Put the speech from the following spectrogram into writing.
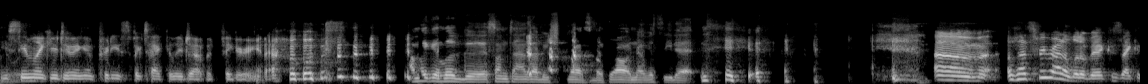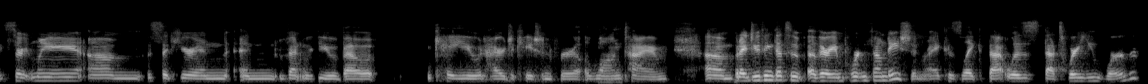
you seem it. like you're doing a pretty spectacular job at figuring it out I make it look good. Sometimes I'll be stressed, but y'all never see that. um let's reroute a little bit because i could certainly um sit here and and vent with you about ku and higher education for a long time. Um, but i do think that's a, a very important foundation right? Because like that was that's where you were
